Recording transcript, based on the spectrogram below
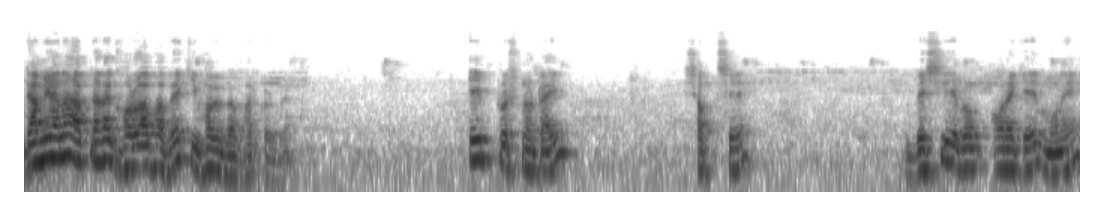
ডামিয়ানা আপনারা ঘরোয়াভাবে কীভাবে ব্যবহার করবেন? এই প্রশ্নটাই সবচেয়ে বেশি এবং অনেকে মনে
